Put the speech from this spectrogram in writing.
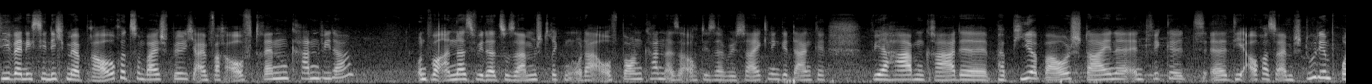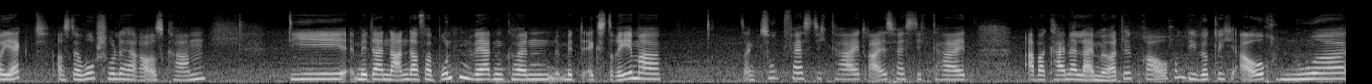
die, wenn ich sie nicht mehr brauche, zum Beispiel ich einfach auftrennen kann wieder und woanders wieder zusammenstricken oder aufbauen kann. Also auch dieser Recycling-Gedanke. Wir haben gerade Papierbausteine entwickelt, äh, die auch aus einem Studienprojekt aus der Hochschule herauskamen, die miteinander verbunden werden können mit extremer sagen, Zugfestigkeit, Reißfestigkeit, aber keinerlei Mörtel brauchen, die wirklich auch nur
